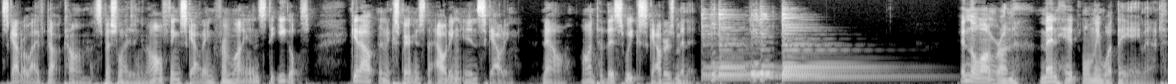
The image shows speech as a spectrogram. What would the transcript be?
ScouterLife.com, specializing in all things scouting from lions to eagles. Get out and experience the outing in scouting. Now, on to this week's Scouters Minute. In the long run, men hit only what they aim at.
